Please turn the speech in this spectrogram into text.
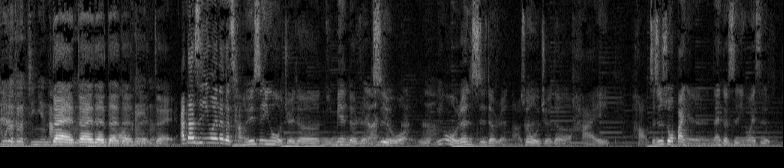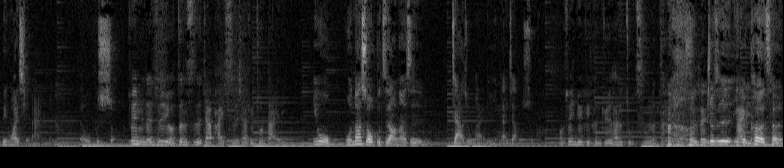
哭的这个经验，让你对对对对对对对啊！但是因为那个场域，是因为我觉得里面的人是我我因为我认识的人啊，所以我觉得还好。只是说扮演人那个是因为是另外请来的，那我不熟。所以你们是有正式的加排师下去做代理因为我我那时候不知道那是家族排列，应该这样说。哦，所以你就可以可能觉得他是主持人之类的，就是一个课程，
